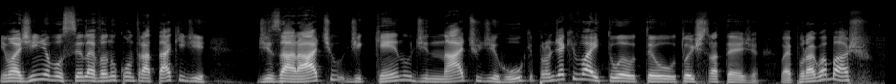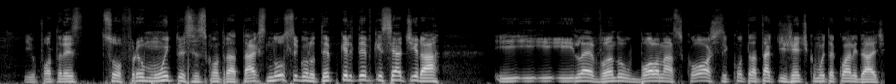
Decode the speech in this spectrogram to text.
Imagine você levando um contra-ataque de de Zaratio, de Keno, de Nacho, de Hulk. Para onde é que vai tua teu tua estratégia? Vai por água abaixo. E o Fortaleza sofreu muito esses contra-ataques no segundo tempo porque ele teve que se atirar e, e, e levando bola nas costas e contra-ataque de gente com muita qualidade.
